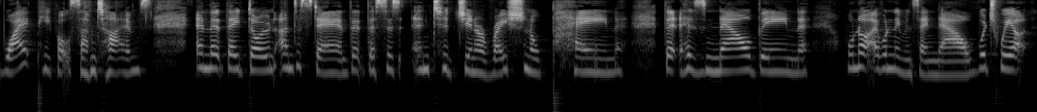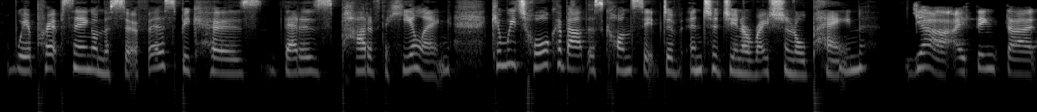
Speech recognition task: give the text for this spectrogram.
white people sometimes, and that they don't understand that this is intergenerational pain that has now been well not I wouldn't even say now, which we are we're perhaps seeing on the surface because that is part of the healing. Can we talk about this concept of intergenerational pain? Yeah, I think that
